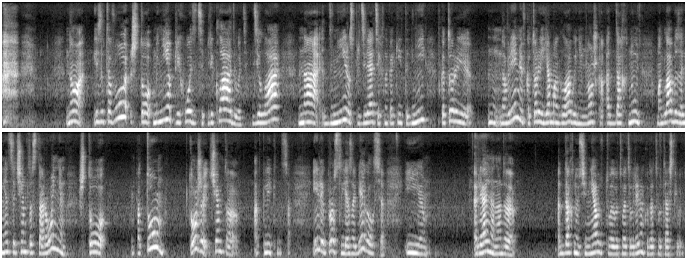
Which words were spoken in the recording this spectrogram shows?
Но из-за того, что мне приходится перекладывать дела на дни, распределять их на какие-то дни, в которые, ну, на время, в которое я могла бы немножко отдохнуть, могла бы заняться чем-то сторонним, что потом тоже чем-то откликнется. Или просто я забегался, и реально надо отдохнуть, и меня вот, вот в это время куда-то вытаскивают.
